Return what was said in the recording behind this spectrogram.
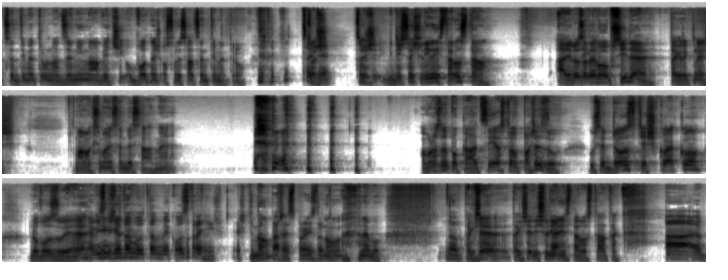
cm nad zemí má větší obvod než 80 cm. což, což, když seš lídej starosta a někdo za tebou přijde, tak řekneš, má maximálně 70, ne? a ono se to pokácí a z toho pařezu už se dost těžko jako dovozuje. Navíc, že tam, tam jako odstraníš ještě no, ten pařez pro jistotu. No, nebo. No. Takže, takže když líný starosta, tak... A e,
